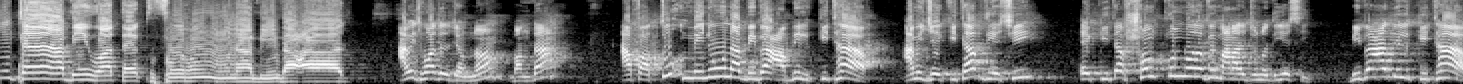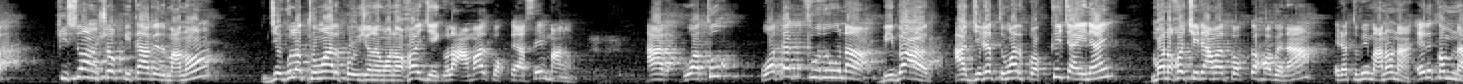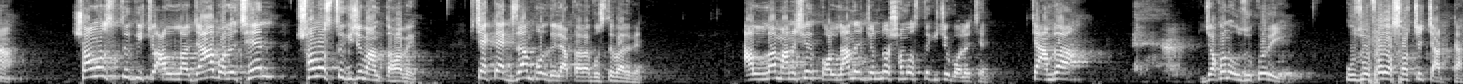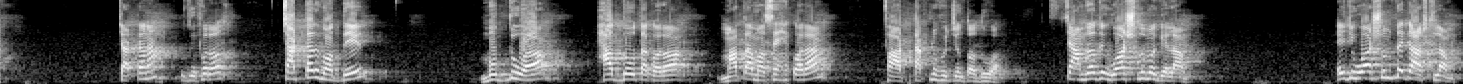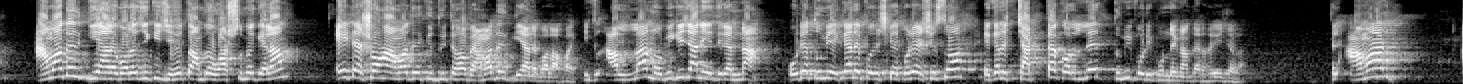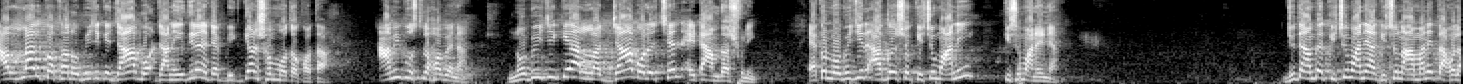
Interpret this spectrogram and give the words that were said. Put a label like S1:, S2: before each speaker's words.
S1: الكتاب وتكفرون ببعض আমি তোমাদের জন্য বান্দা আপাতু মিনুনা বিবা আবিল কিতাব আমি যে কিতাব দিয়েছি এই কিতাব সম্পূর্ণরূপে মানার জন্য দিয়েছি বিবাদিল কিতাব কিছু অংশ কিতাবের মানো যেগুলো তোমার প্রয়োজনে মনে হয় যেগুলো আমার পক্ষে আছে মানো আর ওয়াতু ওয়াতাক ফুরুনা বিবাদ আর যেটা তোমার পক্ষে চাই নাই মনে হচ্ছে এটা আমার পক্ষে হবে না এটা তুমি মানো না এরকম না সমস্ত কিছু আল্লাহ যা বলেছেন, সমস্ত কিছু মানতে হবে। সে একটা এক্সাম্পল দিলে আপনারা বুঝতে পারবেন। আল্লাহ মানুষের কল্যাণের জন্য সমস্ত কিছু বলেছেন। যে আমরা যখন উজু করি, উজু ফরস হচ্ছে চারটা। চারটা না? উজু ফরস চারটার মধ্যে মুখ ধোয়া, হাত দৌতা করা, মাথা মাসেহ করা ফাট টাকনো পর্যন্ত ধোয়া। যে আমরা যে ওয়াশরুমে গেলাম, এই যে ওয়াশরুম থেকে আসলাম আমাদের জ্ঞানে বলে যে কি, যেহেতু আমরা ওয়াশরুমে গেলাম, এইটা সহ আমাদেরকে দিতে হবে, আমাদের জ্ঞানে বলা হয়। কিন্তু আল্লাহ নবীকে জানিয়ে দিলেন, না, ওটা তুমি এখানে পরিষ্কার করে এসেছ, এখানে চারটা করলে তুমি পরিপূর্ণ ইমানদার হয়ে যাবা। তাহলে আমার আল্লাহর কথা নবীজিকে যা জানিয়ে দিলেন, এটা বিজ্ঞানসম্মত কথা। আমি বুঝলে হবে না। নবীজিকে আল্লাহ যা বলেছেন, এটা আমরা শুনি। এখন নবীজির আদর্শ কিছু মানি কিছু মানি না। যদি আমরা কিছু মানি আর কিছু না মানি, তাহলে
